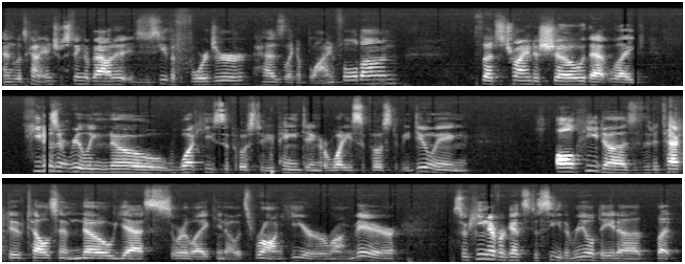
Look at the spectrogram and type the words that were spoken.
And what's kind of interesting about it is you see the forger has like a blindfold on. So that's trying to show that like he doesn't really know what he's supposed to be painting or what he's supposed to be doing. All he does is the detective tells him no, yes, or like, you know, it's wrong here or wrong there. So he never gets to see the real data, but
